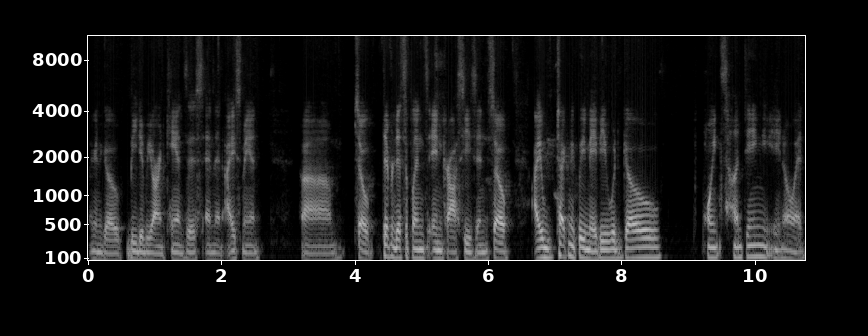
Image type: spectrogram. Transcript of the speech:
I'm going to go BWR in Kansas, and then Iceman. Um, so different disciplines in cross season. So I technically maybe would go points hunting, you know, at,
